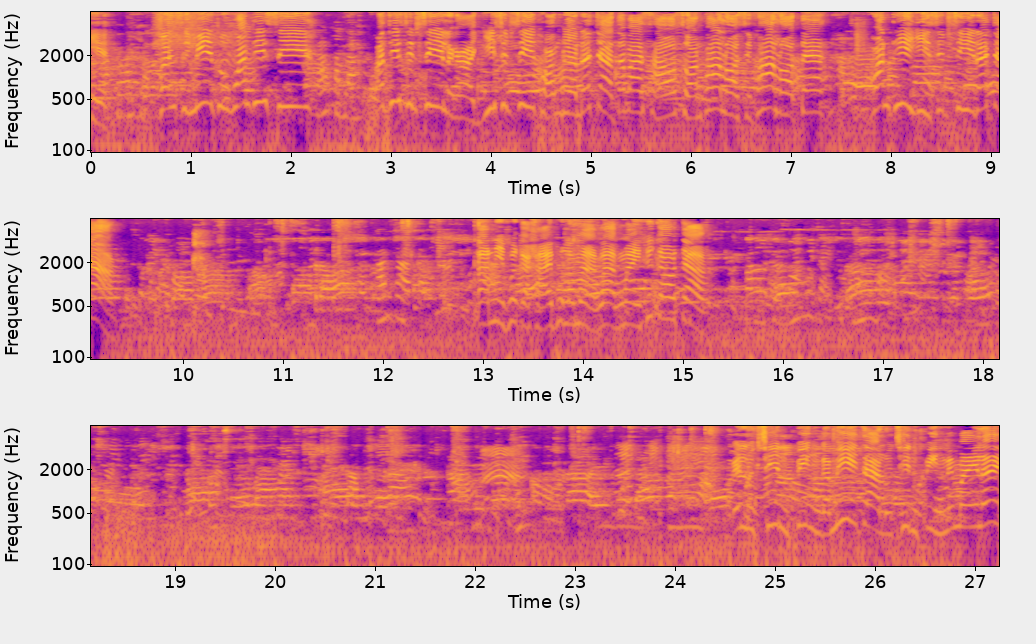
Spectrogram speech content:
นี่เพิ่นสิมีทุกวันที่ 4 วันที่ 14แล้วก็24 ของเดือนนะจ้ะต่ว่าสาวสอนผ้ารอ15รอแต่วันที่ 24นะจ้ะเราท่านค่ะร้านนี้เพิ่นก็ขายผลไม้รากไม้คือเก่าจ้ะ เป็นลูกชิ้นปิ้งก็มีจ้ะลูกชิ้นปิ้งใหม่ๆเลย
